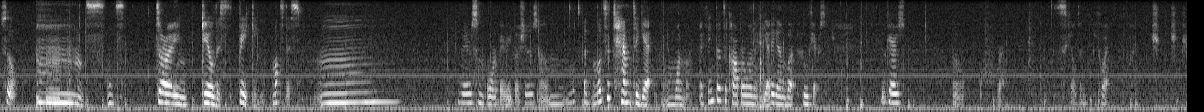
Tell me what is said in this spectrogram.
So, let's, let's try and kill this freaking. What's this? Mm, there's some oreberry bushes. Um, let's uh, let's attempt to get one more. I think that's a copper one yet again, but who cares? Who cares? Oh crap! Skeleton, be quiet. Shh, shh, shh.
